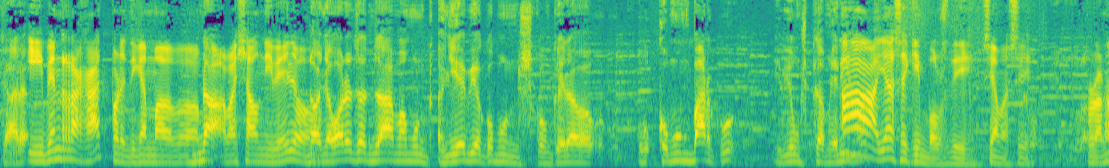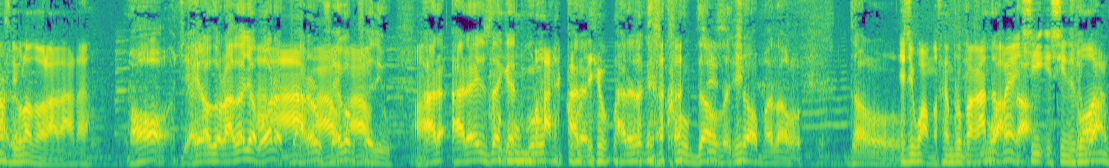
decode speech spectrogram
que ara... I ben regat per, diguem, a, a, No. a baixar el nivell? O... No, llavors ens anàvem amb un... Allí hi havia com uns... Com que era com un barco, hi havia uns camerinos. Ah, ja sé quin vols dir. Sí, home, sí. Però no es diu la dorada, ara. No, ja era dorada llavors, Ah, ara no sé com val. se diu. Ara, ara és d'aquest grup... ara, ara és d'aquest grup del, Sí, sí. home, del, del... És igual, no fem propaganda, Igual, no, Si, si ens volen...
